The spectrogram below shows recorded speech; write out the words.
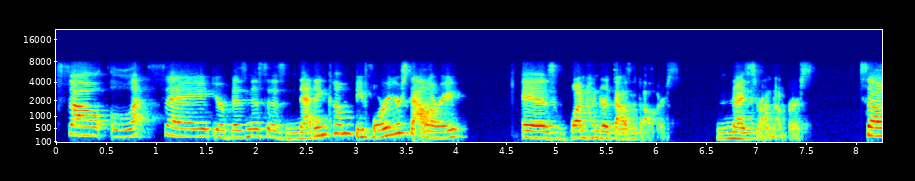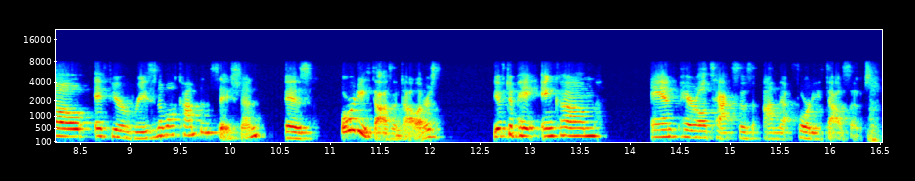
So let's say your business's net income before your salary is $100,000. Nice round numbers. So if your reasonable compensation is $40,000, you have to pay income and payroll taxes on that 40,000.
